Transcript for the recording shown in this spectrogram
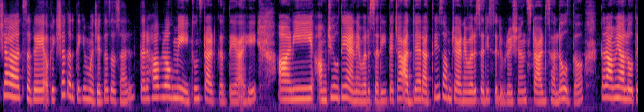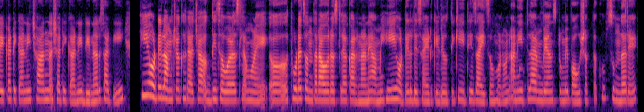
कशा आहात सगळे? अपेक्षा करते की मजेतच असाल. तर हा व्लॉग मी इथून स्टार्ट करते आहे आणि आमची होती ॲनिव्हर्सरी. त्याच्या आदल्या रात्रीच आमची ॲनिव्हर्सरी सेलिब्रेशन स्टार्ट झालं होतं. तर आम्ही आलो होतो एका ठिकाणी छान अशा ठिकाणी डिनरसाठी. ही हॉटेल आमच्या घराच्या अगदी जवळ असल्यामुळे थोड्याच अंतरावर असल्या कारणाने आम्ही ही हॉटेल डिसाईड केली होती की इथे जायचं म्हणून आणि इथला ॲम्बियन्स तुम्ही पाहू शकता खूप सुंदर आहे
